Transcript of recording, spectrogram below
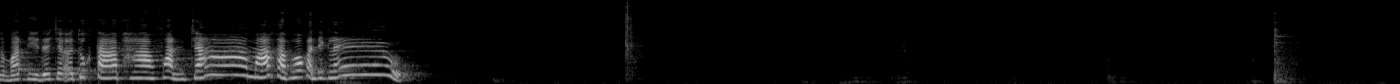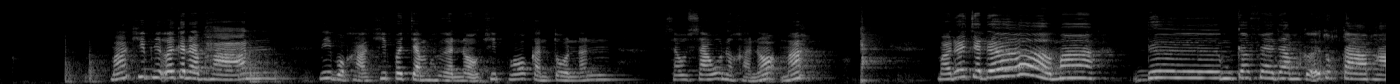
สวัสดีเด้อจ้าเออทุกตาพาฝันจ้ามาค่ะพบกันอีกแล้ว มาคลิปนี้เอ้ยกันนะพาน นี่บอกค่ะคลิปประจำเหือนเนาะคลิปพ่อกันตนนั้นเศร้าๆเนาะค่ะเนาะมามาเด้อจ้าเด้อมาดื่มกาแฟดำกับไอ้ตุ๊กตาพา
